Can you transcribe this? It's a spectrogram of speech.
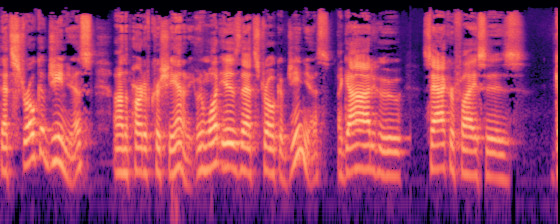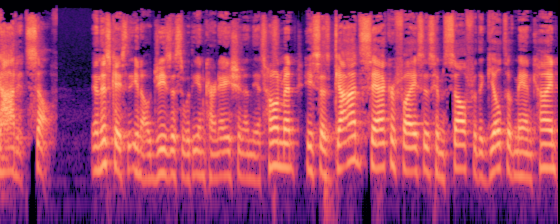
That stroke of genius on the part of Christianity. And what is that stroke of genius? A God who sacrifices God itself in this case, you know, Jesus with the incarnation and the atonement, he says, God sacrifices himself for the guilt of mankind.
